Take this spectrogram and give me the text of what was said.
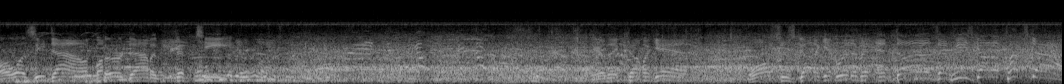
Or was he down? Third down and 15. Come again. Walsh has got to get rid of it and does, and he's got a touchdown.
